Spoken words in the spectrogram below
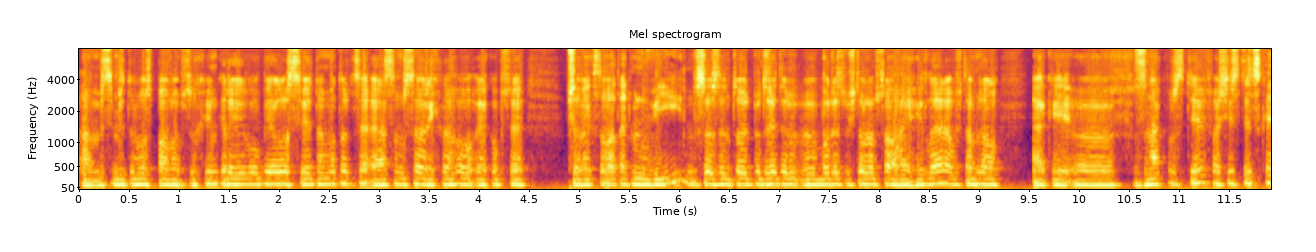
A myslím, že to bylo s Pavlem Suchým, který objevil svět na motorce a já jsem musel rychle ho jako pře, převexlovat, ať mluví. Musel jsem to, protože ten Boris už tam napsal Hej Hitler a už tam dal nějaký uh, znak prostě fašistický.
